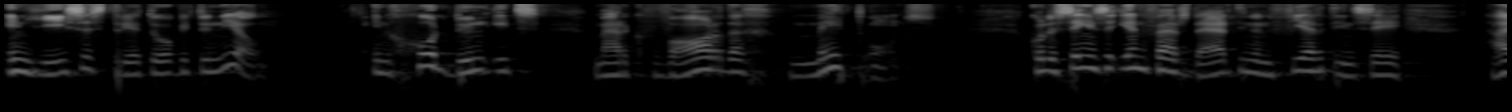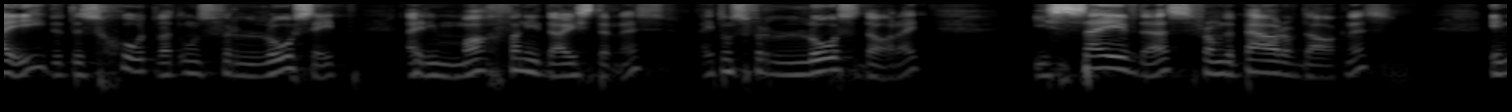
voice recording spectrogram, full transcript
En Jesus tree toe op die toneel. En God doen iets merkwaardig met ons. Kolossense 1 vers 13 en 14 sê hy, dit is God wat ons verlos het uit die mag van die duisternis. Hy het ons verlos daaruit. He saved us from the power of darkness en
